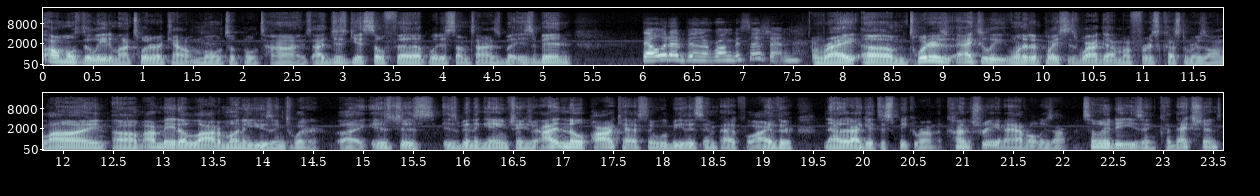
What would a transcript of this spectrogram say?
almost deleted my Twitter account multiple times. I just get so fed up with it sometimes, but it's been that would have been a wrong decision. Right. Um, Twitter is actually one of the places where I got my first customers online. Um, I've made a lot of money using Twitter. Like it's just it's been a game changer. I didn't know podcasting would be this impactful either. Now that I get to speak around the country and I have all these opportunities and connections,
